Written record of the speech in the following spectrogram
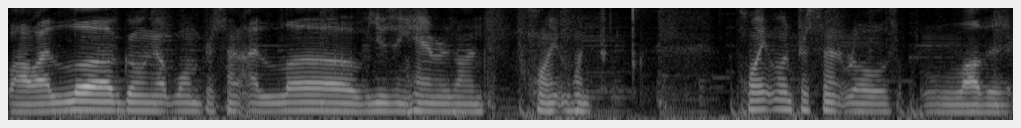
Wow, I love going up 1%. I love using hammers on 0.1 0.1% rolls. Love it.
